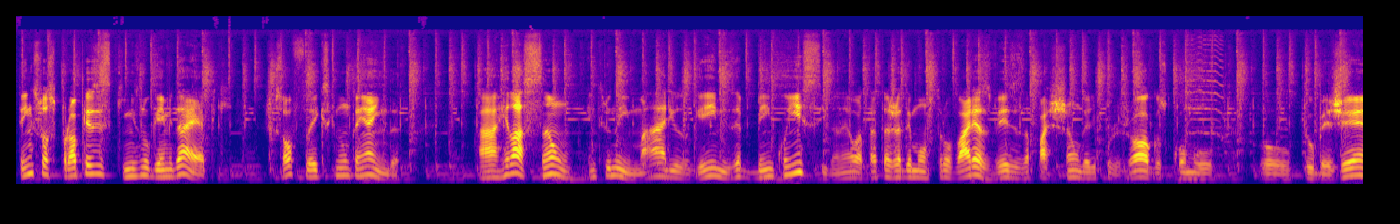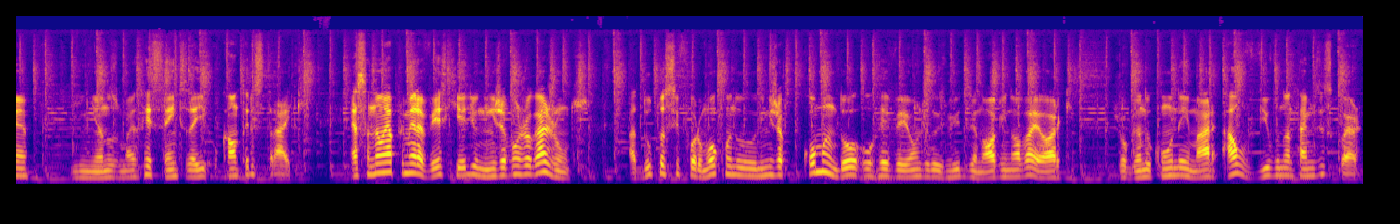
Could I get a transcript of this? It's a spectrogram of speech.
têm suas próprias skins no game da Epic. Acho que só o Flakes que não tem ainda. A relação entre o Neymar e os games é bem conhecida, né? O atleta já demonstrou várias vezes a paixão dele por jogos como o PUBG e em anos mais recentes aí o Counter-Strike. Essa não é a primeira vez que ele e o Ninja vão jogar juntos. A dupla se formou quando o Ninja comandou o Réveillon de 2019 em Nova York, jogando com o Neymar ao vivo na Times Square.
